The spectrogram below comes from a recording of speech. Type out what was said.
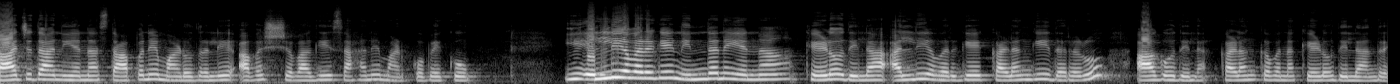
ರಾಜಧಾನಿಯನ್ನು ಸ್ಥಾಪನೆ ಮಾಡೋದರಲ್ಲಿ ಅವಶ್ಯವಾಗಿ ಸಹನೆ ಮಾಡ್ಕೋಬೇಕು. ಈ ಎಲ್ಲಿಯವರೆಗೆ ನಿಂದನೆಯನ್ನು ಕೇಳೋದಿಲ್ಲ, ಅಲ್ಲಿಯವರೆಗೆ ಕಳಂಗಿದರರು ಆಗೋದಿಲ್ಲ. ಕಳಂಕವನ್ನು ಕೇಳೋದಿಲ್ಲ ಅಂದರೆ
